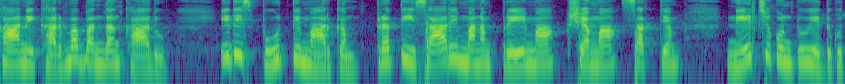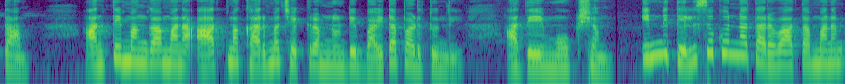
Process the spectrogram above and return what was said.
కానీ కర్మబంధం కాదు. ఇది స్ఫూర్తి మార్గం. ప్రతిసారి మనం ప్రేమ క్షమ సత్యం నేర్చుకుంటూ ఎదుగుతాం. అంతిమంగా మన ఆత్మ కర్మచక్రం నుండి బయటపడుతుంది. అదే మోక్షం. ఇన్ని తెలుసుకున్న తర్వాత మనం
